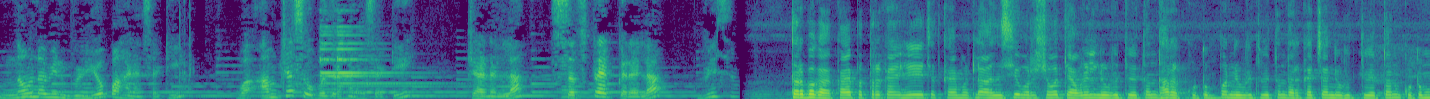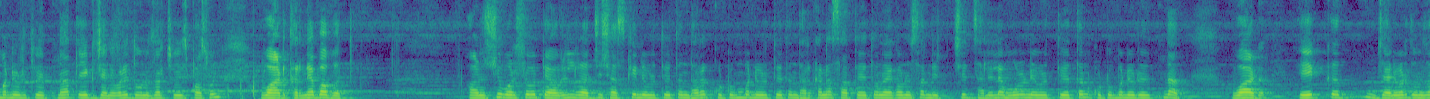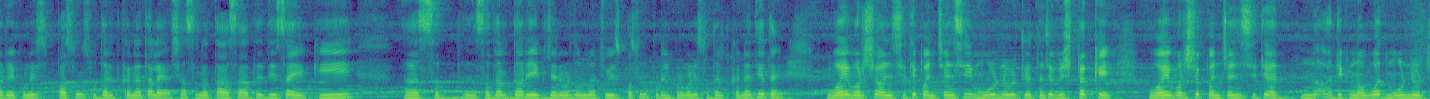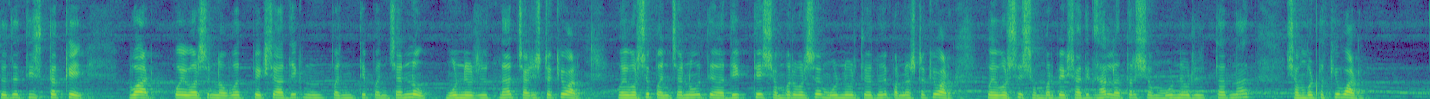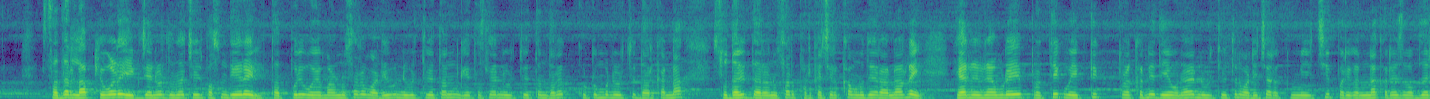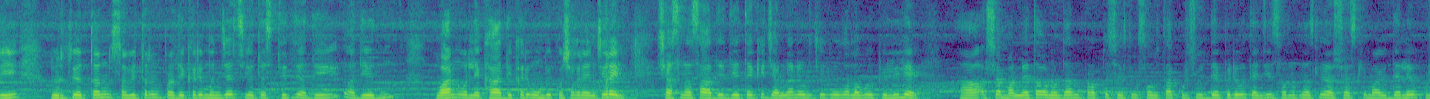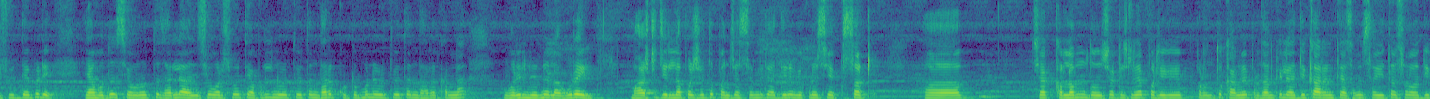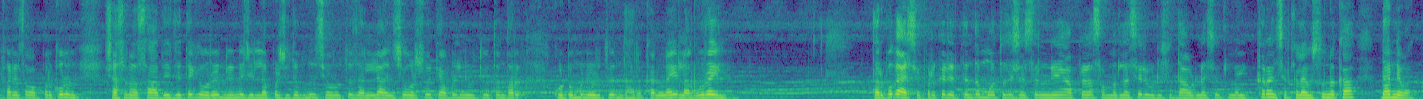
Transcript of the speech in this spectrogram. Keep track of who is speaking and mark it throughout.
Speaker 1: नवनवीन व्हिडिओ पाहण्यासाठी व आमच्यासोबत राहण्यासाठी चॅनलला सबस्क्राईब करायला विसरू
Speaker 2: तर बघा काय पत्रक आहे हे? याच्यात काय म्हटलं? ऐंशी वर्ष व त्यावरील निवृत्तीवेतन धारक कुटुंब निवृत्तीवेतन धारकाच्या निवृत्तीवेतन कुटुंब निवृत्तीवेतनात एक जानेवारी दोन हजार चोवीसपासून वाढ करण्याबाबत. ऐंशी वर्ष व त्यावरील राज्य शासकीय निवृत्तीवेतनधारक कुटुंब निवृत्तीवेतनधारकांना धारकांना आयोगानुसार निश्चित झालेल्या मूळ निवृत्तीवेतन कुटुंब निवृत्तीवेतनात वाढ एक जानेवारी दोन हजार एकोणीसपासून सुधारित करण्यात आला आहे शासनाचा असा आदेश आहे की सद सदर दर एक जानेवारी दोन हजार चोवीसपासून पुढील प्रमाणे सुधारित करण्यात येत आहे. वय वर्ष ऐंशी ते पंच्याऐंशी मूळ निवृत्तीवेतनाच्या वीस टक्के वय वर्ष पंच्याऐंशी ते अधिक नव्वद मूळ निवृत्तीवेतन तीस टक्के वाढ. वय वर्ष नव्वदपेक्षा अधिक पं ते पंच्याण्णव. मूळ निवृत्तीवेतनात चाळीस टक्के वाढ. वय वर्ष पंच्याण्णव ते अधिक ते शंभर वर्ष. मूळ निवृत्तीवेतनात पन्नास टक्के वाढ. वय वर्ष शंभरपेक्षा अधिक झालं तर शं मूळ निवृत्तीवेतनात शंभर टक्के वाढ. सदर लाभ केवळ एक जानेवारी दोन हजार चोवीसपासून देय राहील. तत्पूर्वी वयोमानानुसार वाढीव निवृत्तीवेतन घेत असलेल्या निवृत्तीवेतनधारक कुटुंब निवृत्तीधारकांना सुधारित दरानुसार फरकाची रक्कम अनुदय राहणार नाही. या निर्णयामुळे प्रत्येक वैयक्तिक प्रकरणी देय होणाऱ्या निवृत्तीवेतन वाढीच्या रकमेची परिगणना करण्याची जबाबदारी ही निवृत्तीवेतन संवितरण प्राधिकारी म्हणजेच यथस्थिती अधि अधिवान व लेखा अधिकारी मुंबई कोशागर यांची राहील. शासनाचा आदेश देते की ज्यांना निवृत्तीवेतन लागू केलेली आहे अशा मान्यता व अनुदान प्राप्त शैक्षणिक संस्था कृषी विद्यापीठे व त्यांची संलग्न असलेली शासकीय महाविद्यालय व कृषी विद्यापीठे यामधून सेवनोत्त झालेल्या ऐंशी वर्ष व त्यापुढील निवृत्तीवेतनधारक कुटुंब निवृत्तीवेतनधारकांना वरील निर्णय लागू राहील. महाराष्ट्र जिल्हा परिषद व पंचायत समिती अधिनियम एकोणीसशे एकसष्ट च्या कलम दोनशे अठ्ठेचाळीस परि परंतु कानवे प्रदान केले अधिकार आणि त्यासमोर संहिता सर्व अधिकाराचा वापर करून शासन असा आदेश देते की वरील निर्णय जिल्हा परिषदेमधून सेवनिवृत्त झालेल्या ऐंशी वर्ष व त्यापुढील निवृत्तीवेतनधारक कुटुंब निवृत्तीवेतनधारकांनाही लागू राहील. तर बघा अशा प्रकारे अत्यंत महत्त्वाच्या शासनाने आपल्याला समजलं असेल व्हिडिओसुद्धा आवडला असेल लाईक करा शेअर करायला विसरू नका. धन्यवाद.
